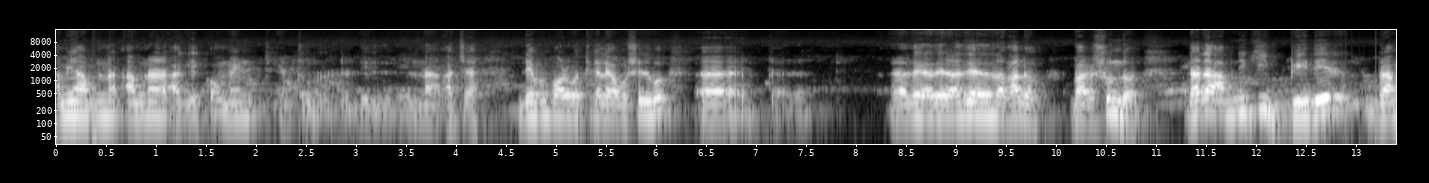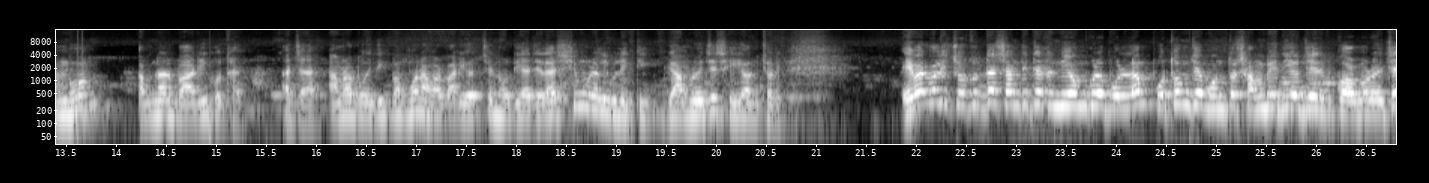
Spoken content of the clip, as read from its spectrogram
আমি আপনার আপনার আগে কমেন্ট একটু দিল, না আচ্ছা দেবো, পরবর্তীকালে অবশ্যই দেবো। রাধে রাধে রাধে, দাদা, ভালো ভালো, সুন্দর। দাদা, আপনি কি বেদের ব্রাহ্মণ? আপনার বাড়ি কোথায়? আচ্ছা আমরা বৈদিক ব্রাহ্মণ, আমার বাড়ি হচ্ছে নদিয়া জেলার শিমুরালি বলে একটি গ্রাম রয়েছে, সেই অঞ্চলে। এবার বলি চতুর্দশ শান্তিতে একটা নিয়মগুলো বললাম। প্রথম যে মন্ত্র সাম্বেদীয় যে কর্ম রয়েছে,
